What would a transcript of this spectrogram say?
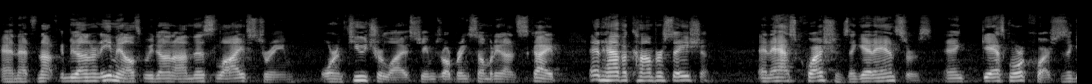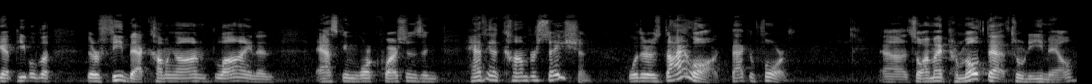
And that's not going to be done in email, it's going to be done on this live stream or in future live streams I'll bring somebody on Skype and have a conversation and ask questions and get answers and ask more questions and get people to their feedback coming online and asking more questions and having a conversation where there's dialogue back and forth. Uh, so I might promote that through an email,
